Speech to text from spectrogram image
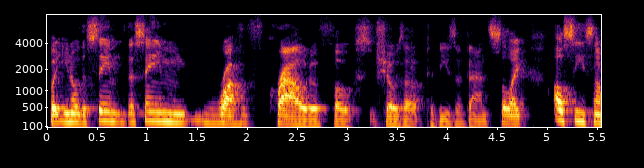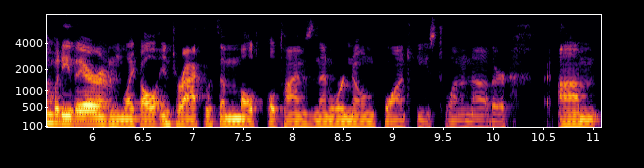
But you know the same the same rough crowd of folks shows up to these events. So like I'll see somebody there and like I'll interact with them multiple times and then we're known quantities to one another. Um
